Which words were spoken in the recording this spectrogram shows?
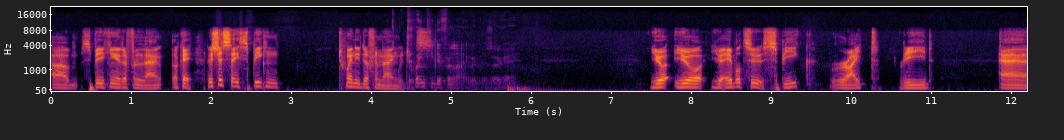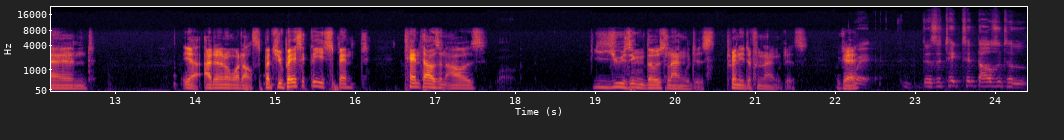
um, speaking a different language. Okay, let's just say speaking twenty different languages. Twenty different languages. Okay. You're you're you're able to speak, write, read, and yeah, I don't know what else. But you basically spent ten thousand hours. Using those languages, twenty different languages. Okay. Wait, does it take ten thousand to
